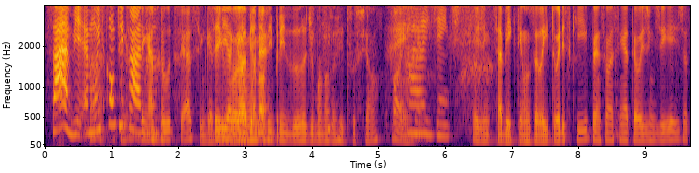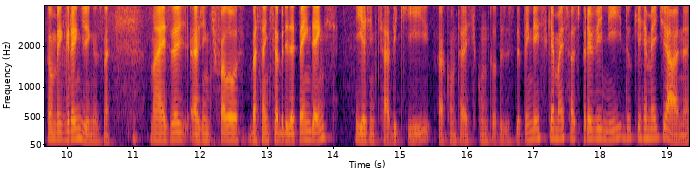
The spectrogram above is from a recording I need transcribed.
Sabe? É muito complicado. Tem adulto que é assim, Gabi. Seria a Gabi a né? nova empreendedora de uma nova rede social? É. Ai, gente. A gente sabia que tem uns eleitores que pensam assim até hoje em dia e já estão bem grandinhos, né? Mas a, a gente falou bastante sobre dependência e a gente sabe que acontece com todas as dependências que é mais fácil prevenir do que remediar, né?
